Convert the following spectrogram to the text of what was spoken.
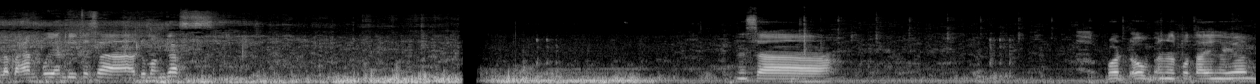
kalabahan po yan dito sa Dumangas. Nasa Port of ano po tayo ngayon,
